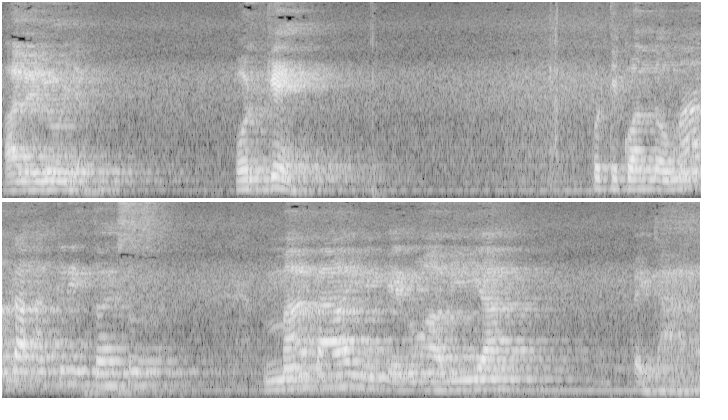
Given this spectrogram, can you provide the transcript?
Aleluya. ¿Por qué? Porque cuando mata a Cristo Jesús, mata a alguien que no había pecado.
